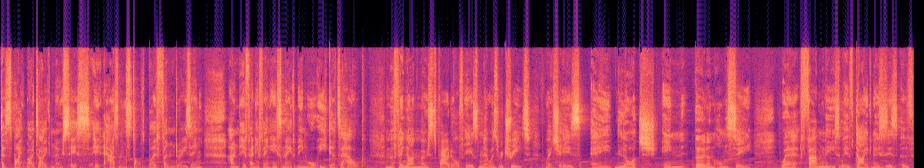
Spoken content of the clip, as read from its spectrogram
Despite my diagnosis, it hasn't stopped my fundraising, and if anything, it's made me more eager to help. And the thing I'm most proud of is Noah's Retreat, which is a lodge in Burnham on Sea where families with diagnoses of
